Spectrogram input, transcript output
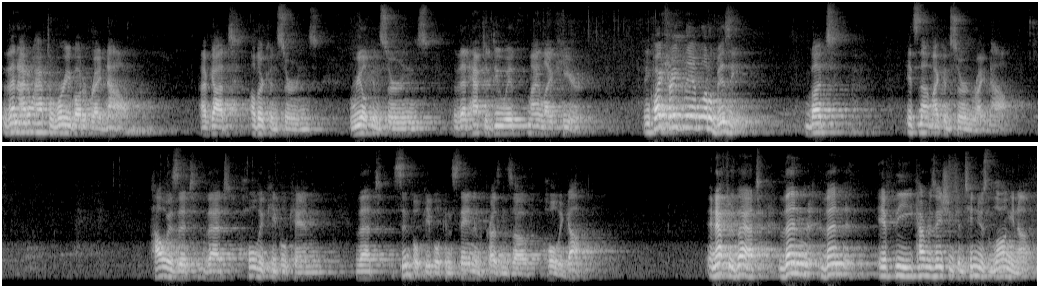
then I don't have to worry about it right now. I've got other concerns, real concerns, that have to do with my life here. And quite frankly, I'm a little busy, but it's not my concern right now. How is it that holy people can, that sinful people can stand in the presence of holy God? And after that, then, then if the conversation continues long enough,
